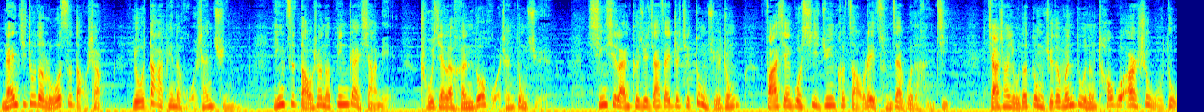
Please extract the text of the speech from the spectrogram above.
南极洲的罗斯岛上有大片的火山群，因此岛上的冰盖下面出现了很多火山洞穴。新西兰科学家在这些洞穴中发现过细菌和藻类存在过的痕迹，加上有的洞穴的温度能超过二十五度，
